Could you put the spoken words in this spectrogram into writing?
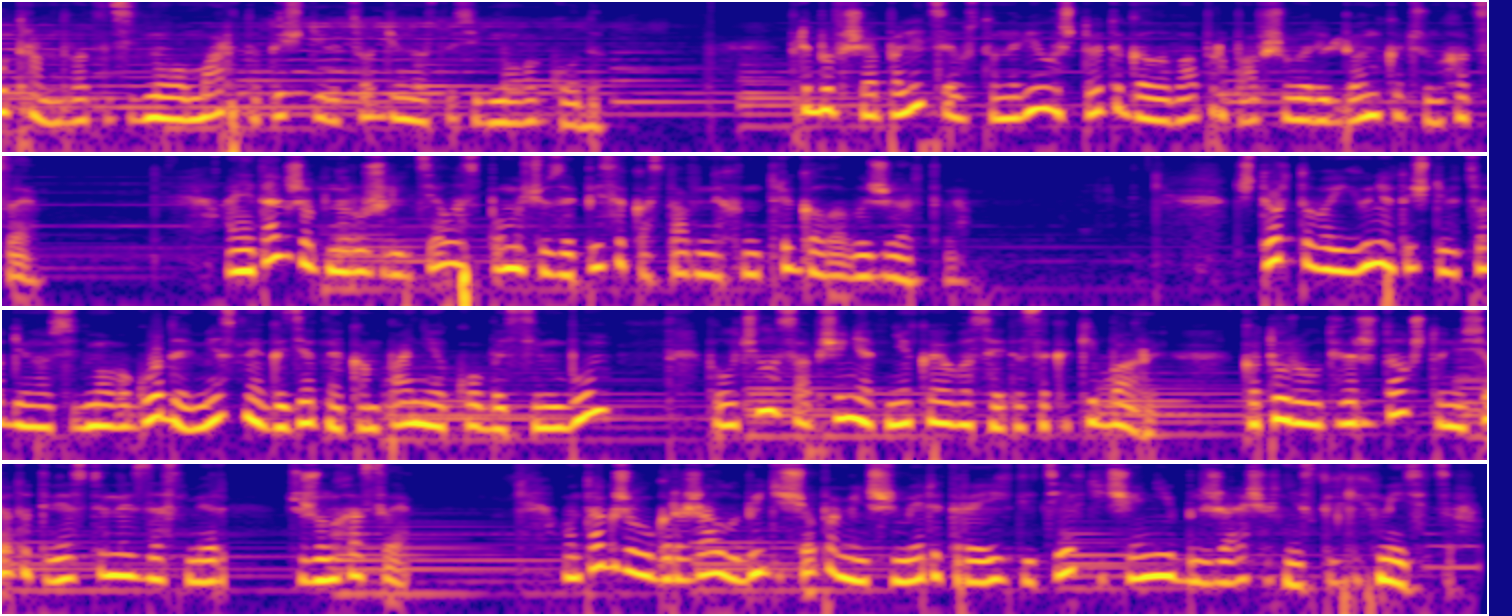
утром 27 марта 1997 года. Прибывшая полиция установила, что это голова пропавшего ребенка Джунхаце. Они также обнаружили тело с помощью записок, оставленных внутри головы жертвы. 4 июня 1997 года местная газетная компания Коба Симбун получила сообщение от некоего Сайта Сакакибары, который утверждал, что несет ответственность за смерть Чужунхасе – он также угрожал убить еще по меньшей мере троих детей в течение ближайших нескольких месяцев.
